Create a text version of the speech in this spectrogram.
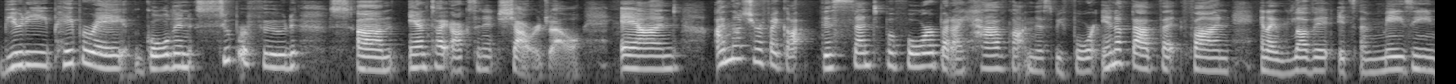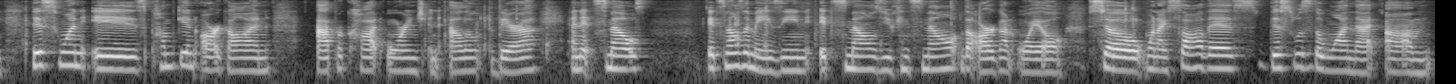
Beauty Paper Golden Superfood um, Antioxidant Shower Gel. And I'm not sure if I got this scent before, but I have gotten this before in a FabFitFun and I love it. It's amazing. This one is pumpkin argan, apricot orange, and aloe vera, and it smells it smells amazing. It smells, you can smell the argan oil. So when I saw this, this was the one that um,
